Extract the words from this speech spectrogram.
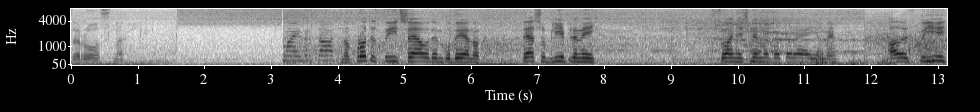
заросле. Має вертати. Навпроти стоїть ще один будинок, теж обліплений сонячними батареями. Але стоїть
